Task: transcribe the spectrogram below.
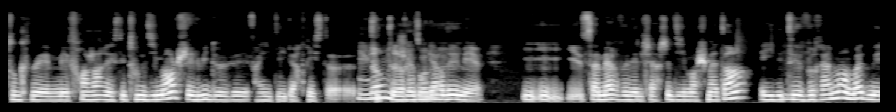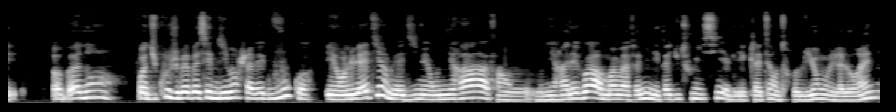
donc mes, mes, frangins restaient tout le dimanche et lui devait. Enfin, il était hyper triste, euh, non, toute raison gardée, mais sa mère venait le chercher dimanche matin et il était mm. vraiment en mode mais oh bah non, du coup, je vais pas passer le dimanche avec vous, quoi. Et on lui a dit, on lui a dit, mais on ira, enfin, on, ira les voir. Moi, ma famille n'est pas du tout ici. Elle est éclatée entre Lyon et la Lorraine.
